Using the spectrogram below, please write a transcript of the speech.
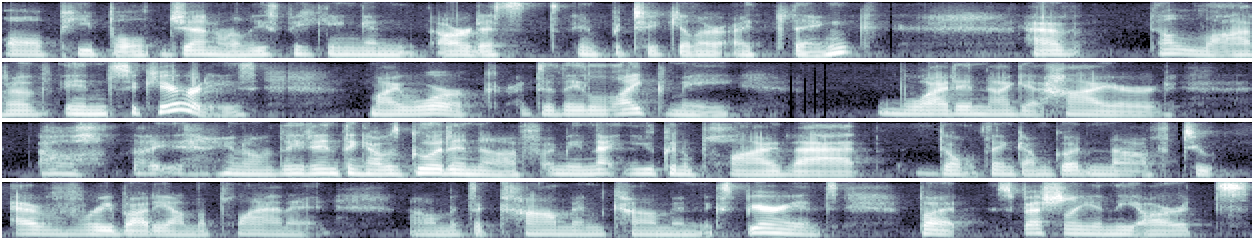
all people generally speaking and artists in particular, I think, have a lot of insecurities. My work, do they like me? Why didn't I get hired? Oh, I, you know, they didn't think I was good enough. I mean, that you can apply that. Don't think I'm good enough to everybody on the planet. Um, it's a common, common experience, but especially in the arts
